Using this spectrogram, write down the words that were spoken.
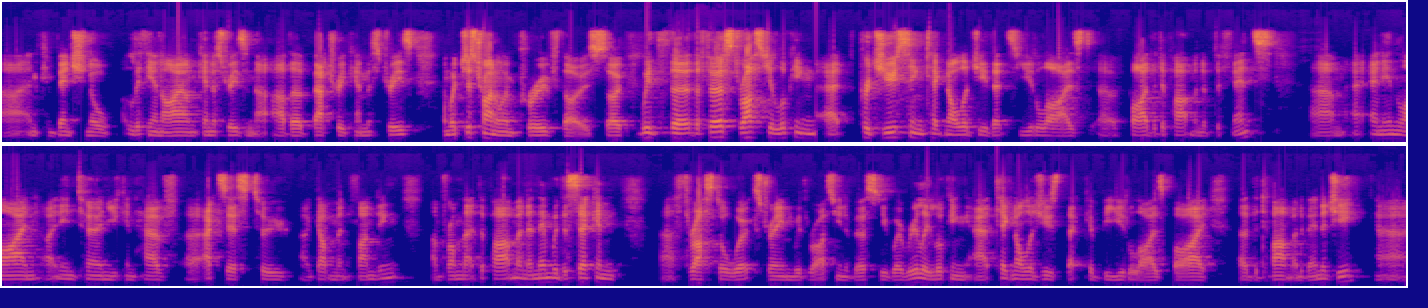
uh, and conventional lithium ion chemistries and other battery chemistries. And we're just trying to improve those. So with the, the first thrust, you're looking at producing technology that's utilized uh, by the Department of Defense. Um, and in line, and in turn, you can have uh, access to uh, government funding um, from that department. And then with the second uh, thrust or work stream with Rice University, we're really looking at technologies that could be utilised by uh, the Department of Energy. Uh,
